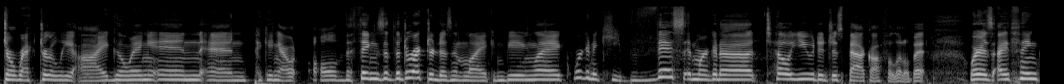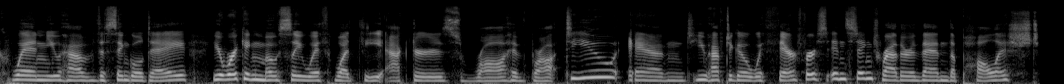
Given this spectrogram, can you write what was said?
directorly eye going in and picking out all the things that the director doesn't like and being like, we're going to keep this and we're going to tell you to just back off a little bit. Whereas I think when you have the single day, you're working mostly with what the actors raw have brought to you and you have to go with their first instinct rather than the polished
